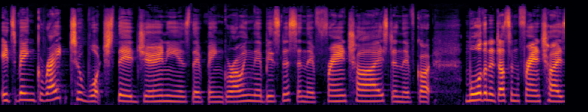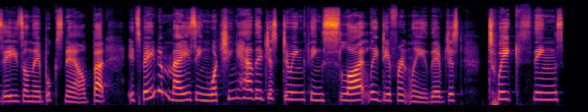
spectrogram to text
it's been great to watch their journey as they've been growing their business and they've franchised and they've got more than a dozen franchisees on their books now. But it's been amazing watching how they're just doing things slightly differently. They've just tweaked things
